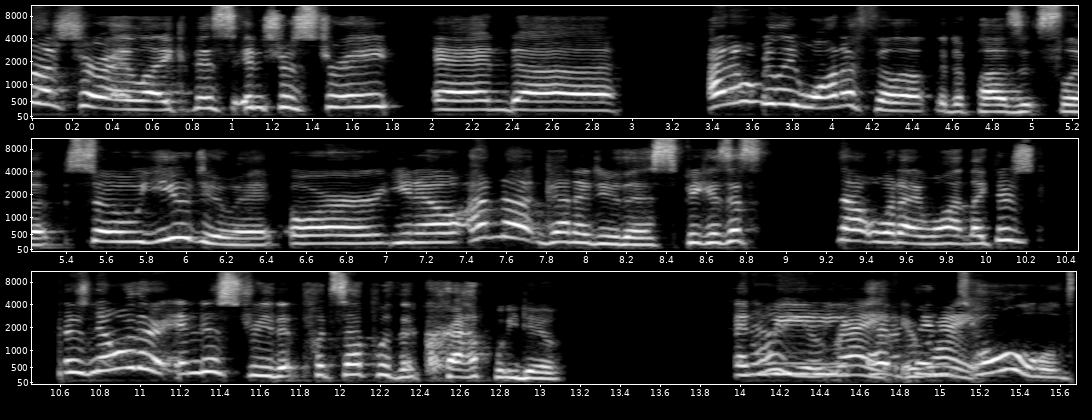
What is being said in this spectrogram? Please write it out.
I'm not sure I like this interest rate. And, uh, I don't really want to fill out the deposit slip. So you do it. Or, you know, I'm not going to do this because that's not what I want. Like there's, there's no other industry that puts up with the crap we do. And No, we right, have been right. told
